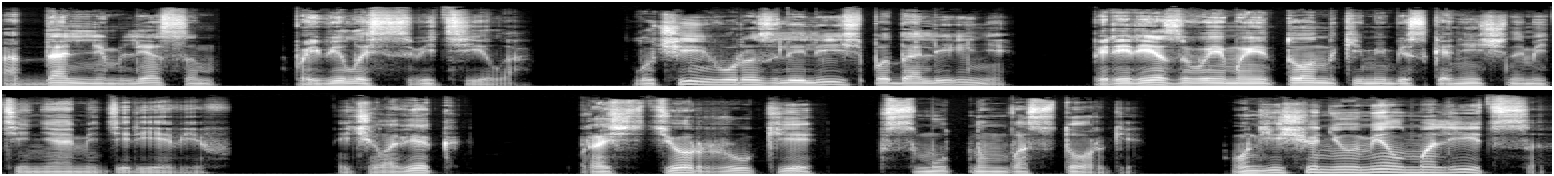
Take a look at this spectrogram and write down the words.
Над дальним лесом появилось светило. Лучи его разлились по долине, перерезываемые тонкими бесконечными тенями деревьев. И человек простер руки в смутном восторге. Он еще не умел молиться,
